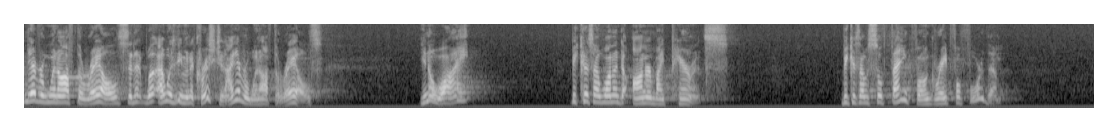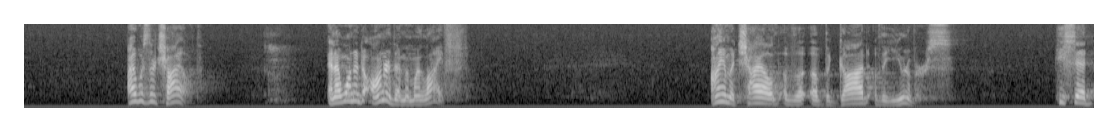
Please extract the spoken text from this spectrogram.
never went off the rails, and it, I wasn't even a Christian. I never went off the rails. You know why? Because I wanted to honor my parents. Because I was so thankful and grateful for them. I was their child. And I wanted to honor them in my life. I am a child of the, of the God of the universe. He said,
